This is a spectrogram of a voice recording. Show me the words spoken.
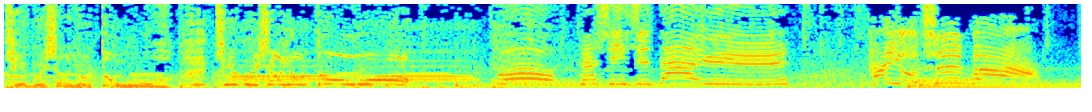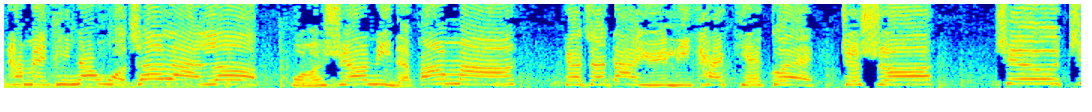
铁轨上有动物，铁轨上有动物！不，那是一只大鱼，它有翅膀。阿妹听到火车来了，我们需要你的帮忙。要叫大鱼离开铁轨，就说“啾啾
